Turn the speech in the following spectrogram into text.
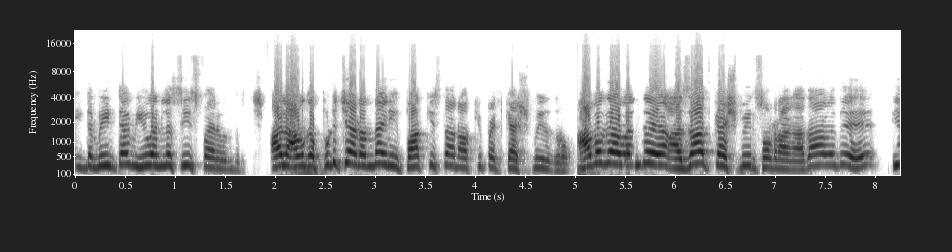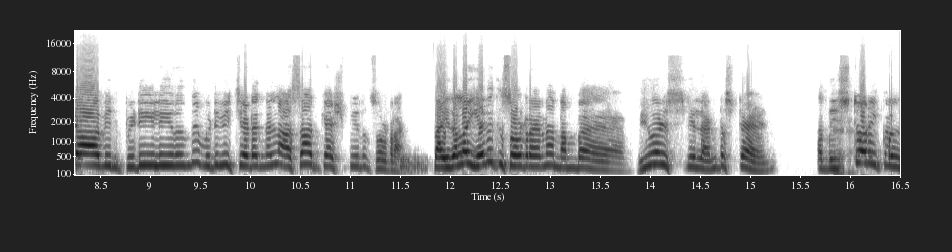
இந்த மீன் டைம் யூஎன்ல சீஸ் ஃபயர் வந்துருச்சு. அதுல அவங்க பிடிச்ச இடம் தான் இன்னைக்கு பாகிஸ்தான் ஆக்குபைட் காஷ்மீர் அவங்க வந்து ஆசாத் காஷ்மீர் சொல்றாங்க. அதாவது இந்தியாவின் பிடியிலிருந்து விடுவிச்ச இடங்கள்ல ஆசாத் காஷ்மீர் சொல்றாங்க. இதெல்லாம் எதுக்கு சொல்றேன்னா நம்ம வியூவர்ஸ் வில் அண்டர்ஸ்டாண்ட் அந்த ஹிஸ்டாரிக்கல்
